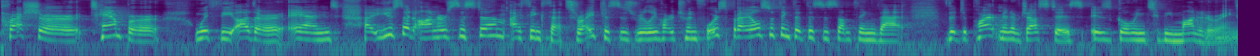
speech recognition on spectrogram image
pressure, tamper with the other. And uh, you said honor system. I think that's right. This is really hard to enforce. But I also think that this is something that the Department of Justice is going to be monitoring.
